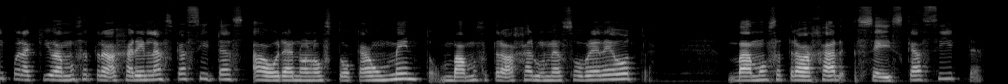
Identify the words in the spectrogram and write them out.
y por aquí vamos a trabajar en las casitas ahora no nos toca aumento vamos a trabajar una sobre de otra. Vamos a trabajar seis casitas.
